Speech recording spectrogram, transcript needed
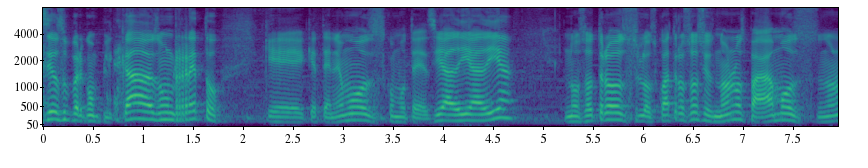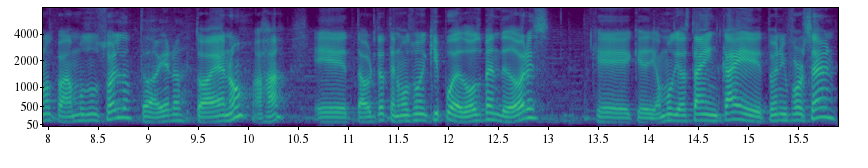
sido súper complicado, es un reto que, que tenemos, como te decía, día a día. Nosotros, los cuatro socios, no nos pagamos, no nos pagamos un sueldo. Todavía no. Todavía no, ajá. Eh, ahorita tenemos un equipo de dos vendedores que, que, digamos, ya está en calle 24/7.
